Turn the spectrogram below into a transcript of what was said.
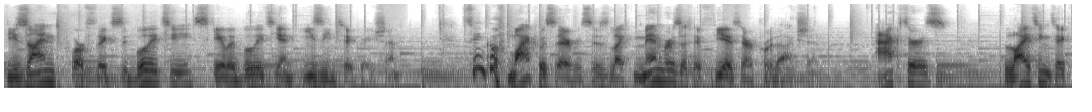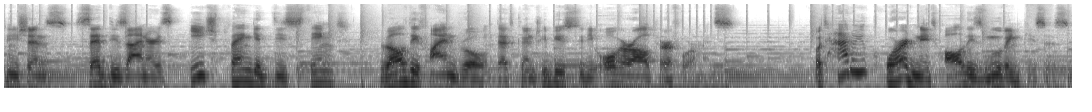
designed for flexibility, scalability, and easy integration. Think of microservices like members of a theater production. Actors, lighting technicians, set designers, each playing a distinct, well-defined role that contributes to the overall performance. But how do you coordinate all these moving pieces?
